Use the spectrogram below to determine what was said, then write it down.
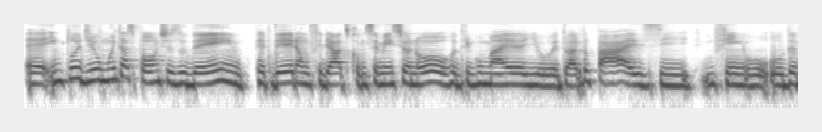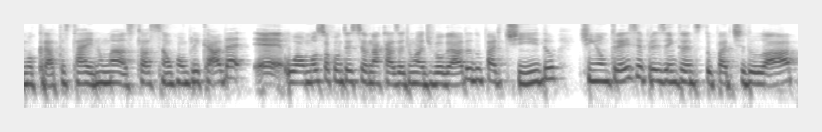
é, implodiu muitas pontes do DEM, perderam filiados, como você mencionou, o Rodrigo Maia e o Eduardo Paes, e, enfim, o, o Democratas está aí numa situação complicada complicada. É, o almoço aconteceu na casa de um advogado do partido, tinham três representantes do partido lá,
